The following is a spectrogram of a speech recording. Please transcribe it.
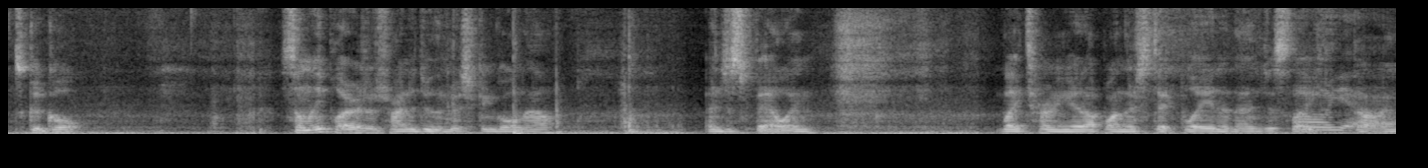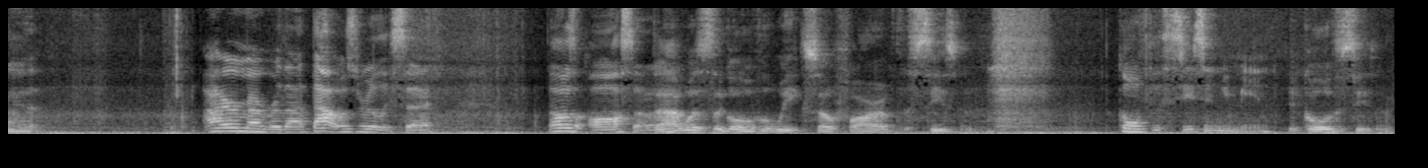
It's a good goal. So many players are trying to do the Michigan goal now, and just failing. like turning it up on their stick blade and then just like Oh, yeah. throwing it. I remember that. That was really sick. That was awesome. That was the goal of the week so far of the season. Goal of the season, you mean? The goal of the season.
